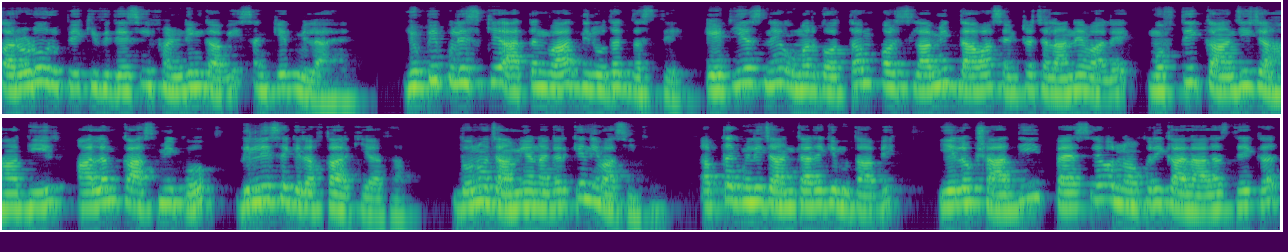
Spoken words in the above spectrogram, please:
करोड़ों रुपए की विदेशी फंडिंग का भी संकेत मिला है। यूपी पुलिस के आतंकवाद निरोधक दस्ते एटीएस ने उमर गौतम और इस्लामिक दावा सेंटर चलाने वाले मुफ्ती कांजी जहांगीर आलम कासमी को दिल्ली से गिरफ़्तार किया था। दोनों जामिया नगर के निवासी थे। अब तक मिली जानकारी के मुताबिक, ये लोग शादी, पैसे और नौकरी का लालच देकर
